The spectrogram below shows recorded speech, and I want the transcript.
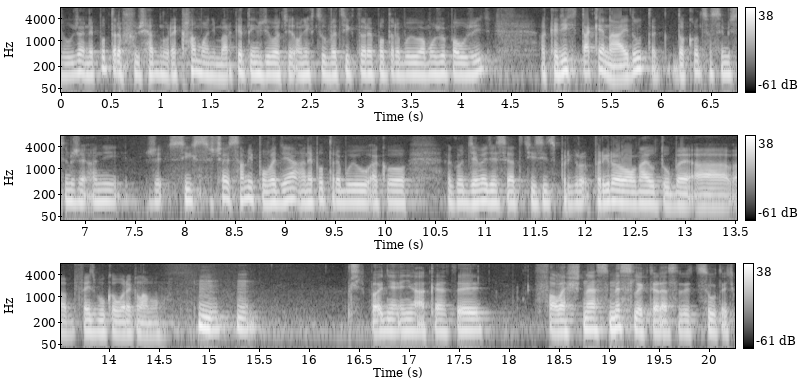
že ľudia nepotrebujú žiadnu reklamu ani marketing v živote. Oni chcú veci, ktoré potrebujú a môžu použiť. A keď ich také nájdu, tak dokonca si myslím, že ani že si ich ešte aj sami povedia a nepotrebujú ako, ako 90 tisíc prirolov na YouTube a, a Facebookovú reklamu. Hmm, hmm případně i nějaké ty falešné smysly, které jsou teď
